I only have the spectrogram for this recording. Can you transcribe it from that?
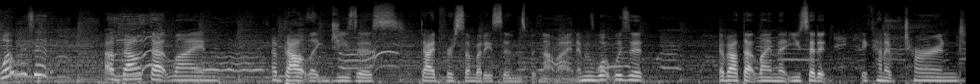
What was it about that line about like Jesus died for somebody's sins but not mine? I mean, what was it about that line that you said it it kind of turned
